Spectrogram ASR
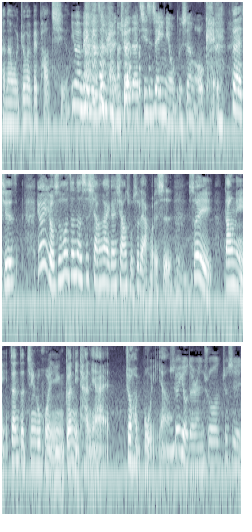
可能我就会被抛弃了。因为 maybe 这个人觉得其实这一年我不是很 OK，对，其实因为有时候真的是相爱跟相处是两回事，嗯所以当你真的进入婚姻，跟你谈恋爱就很不一样。所以有的人说就是。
